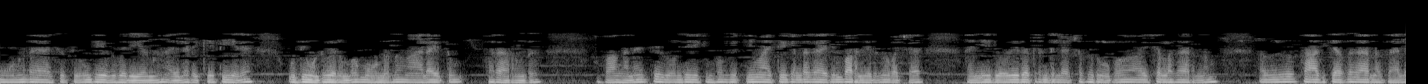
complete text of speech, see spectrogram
മൂന്ന് ഡയാലിസിസും ചെയ്ത് വരികയാണ്. അതിലിടയ്ക്ക് തീരെ ബുദ്ധിമുട്ട് വരുമ്പോൾ മൂന്നിൽ നാലായിട്ടും വരാറുണ്ട്. അപ്പോൾ അങ്ങനെ ചെയ്തുകൊണ്ടിരിക്കുമ്പോൾ കിഡ്നി മാറ്റി വയ്ക്കേണ്ട കാര്യം പറഞ്ഞിരുന്നു. പക്ഷേ അതിന് ഇരുപത് ഇരുപത്തിരണ്ട് ലക്ഷം രൂപ ആവശ്യമുള്ള കാരണം അത് സാധിക്കാത്ത കാരണത്താൽ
